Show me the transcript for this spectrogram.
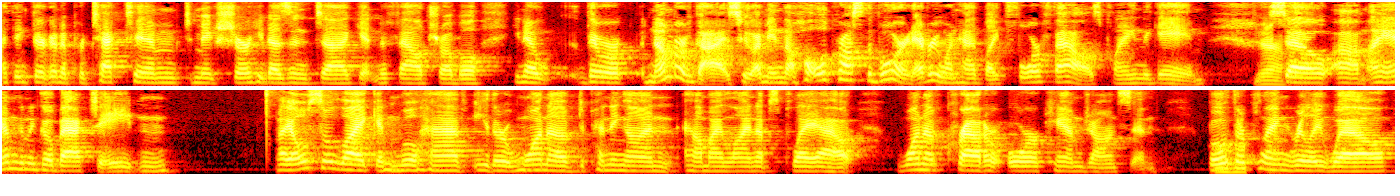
I think they're going to protect him to make sure he doesn't uh, get into foul trouble. You know, there were a number of guys who I mean, the whole across the board, everyone had like four fouls playing the game. Yeah. So um, I am going to go back to Ayton. I also like, and we'll have either one of, depending on how my lineups play out, one of Crowder or Cam Johnson. Both mm-hmm. are playing really well.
